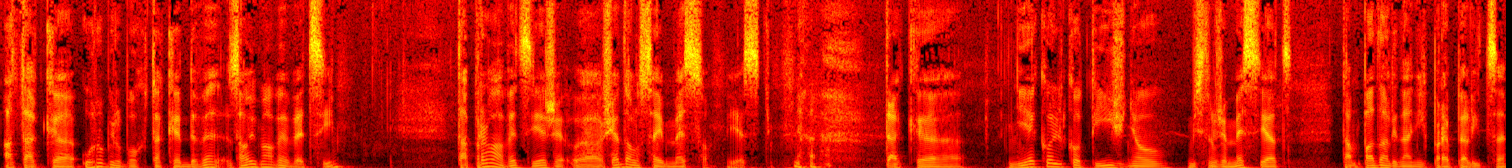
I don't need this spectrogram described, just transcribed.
A tak e, urobil Boh také dve zaujímavé veci. Tá prvá vec je, že e, žiadalo sa im meso jesť. tak niekoľko týždňov, myslím, že mesiac, tam padali na nich prepelice.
